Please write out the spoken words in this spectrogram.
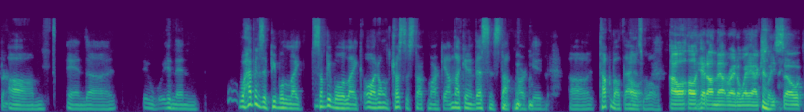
Sure. um, and uh, and then what happens if people like some people are like, oh, I don't trust the stock market, I'm not going to invest in stock market. uh, talk about that as Oh, well. I'll, I'll hit on that right away, actually. So,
